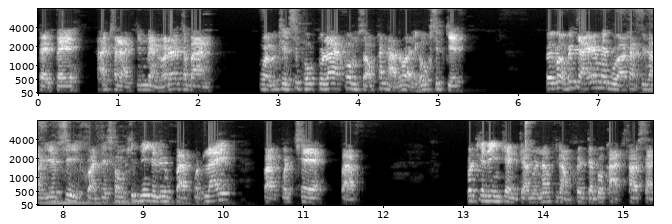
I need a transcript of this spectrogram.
แต่ไปหาฉลากกินแบ่งรัฐบาลวันที่ 16 ตุลาคม 2567 ไปบอกไปจ่ายกันไม่บัวครับพี่น้องเอฟซีก่อนจะชมคลิปนี้อย่าลืมฝากกดไลค์ ฝากกดแชร์ ฝาก กดกระดิ่งแจ้งเตือนมันน้ำพี่น้องเพื่อจะประพลาดข่าวสาร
